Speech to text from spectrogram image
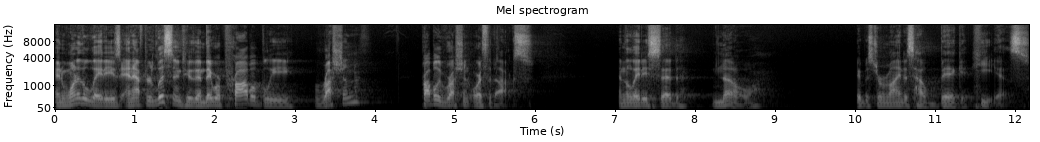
And one of the ladies, and after listening to them, they were probably Russian, probably Russian Orthodox. And the lady said, No. It was to remind us how big he is.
